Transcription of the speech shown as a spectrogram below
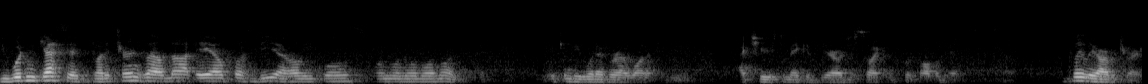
you wouldn't guess it, but it turns out not AL plus BL equals 1, 1, 1, 1, 1. It can be whatever I want it to be. I choose to make it zero just so I can flip all the bits. So, completely arbitrary.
